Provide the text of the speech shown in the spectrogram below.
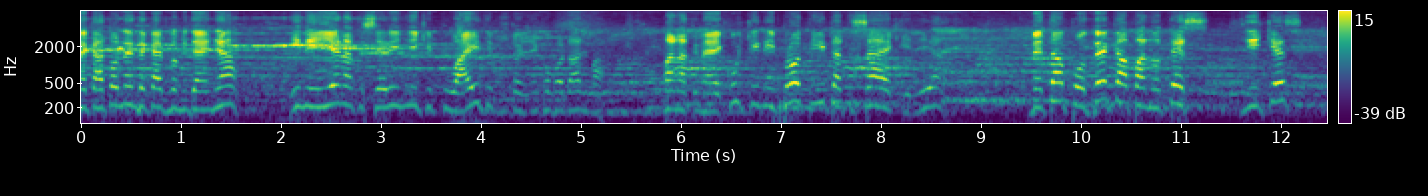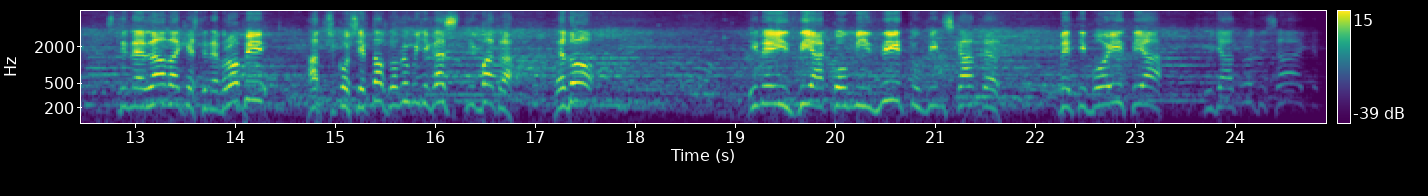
με 111-79. Είναι η ένατη σερή νίκη του αίτητου στο ελληνικό πρωτάθλημα Παναθηναϊκού και είναι η πρώτη ήττα της ΑΕΚ Ηλία μετά από 10 απανοτές νίκες στην Ελλάδα και στην Ευρώπη από τις 27 Οκτωβρίου που είχε χάσει την Πάτρα. Εδώ είναι η διακομιδή του Vince Hunter με τη βοήθεια του γιατρού της ΑΕΚ. και του-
